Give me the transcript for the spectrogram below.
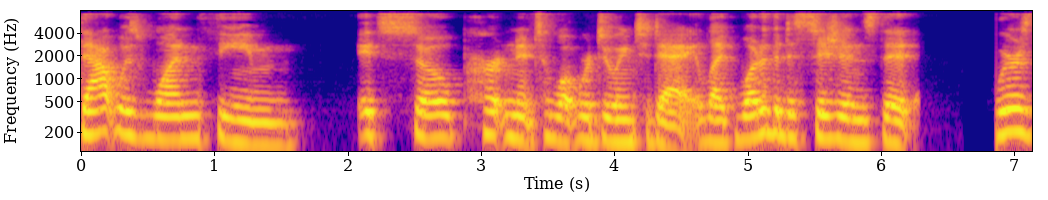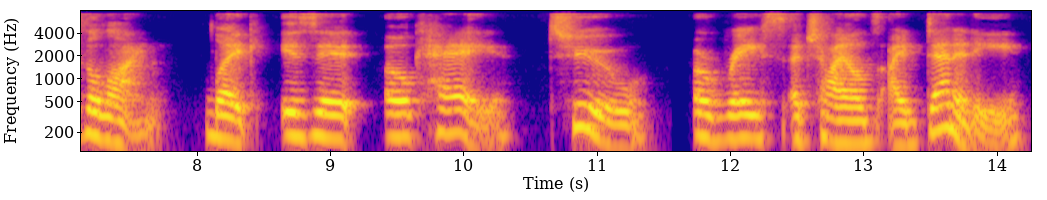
that was one theme it's so pertinent to what we're doing today. Like, what are the decisions that, where's the line? Like, is it okay to erase a child's identity?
